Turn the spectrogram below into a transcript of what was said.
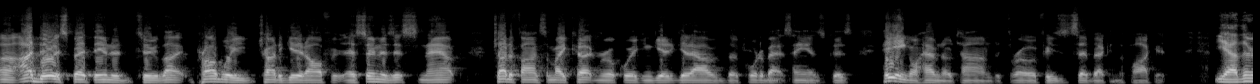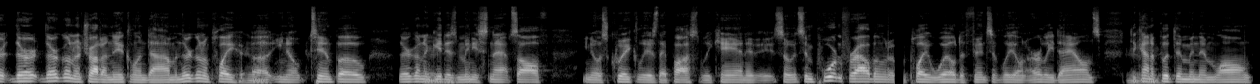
Uh, I do expect them to, to like probably try to get it off as soon as it snapped. Try to find somebody cutting real quick and get it get out of the quarterback's hands because he ain't gonna have no time to throw if he's set back in the pocket. Yeah, they're they're they're going to try to nickel and dime, and they're going to play, mm-hmm. uh, you know, tempo. They're going to mm-hmm. get as many snaps off, you know, as quickly as they possibly can. So it's important for Alabama to play well defensively on early downs to mm-hmm. kind of put them in them long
